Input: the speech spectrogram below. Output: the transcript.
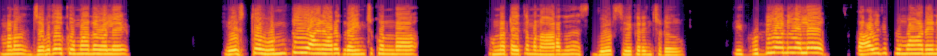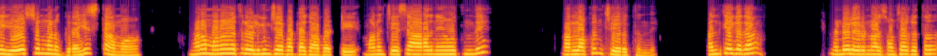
మనం జబదేవ్ కుమార్ వలె వేస్తూ ఉంటూ ఆయన ఎవరు గ్రహించకుండా ఉన్నట్టయితే మన ఆరాధన దేవుడు స్వీకరించడు. ఈ గుడ్డివాని వల్లే దావిది కుమారుడైన యేసుని మనం గ్రహిస్తామో మనం మనోన్నతలు వెలిగించబడ్డా కాబట్టి మనం చేసే ఆరాధన ఏమవుతుంది? పరలోకం చేరుతుంది. అందుకే కదా రెండు వేల ఇరవై నాలుగు సంవత్సరాల క్రితం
